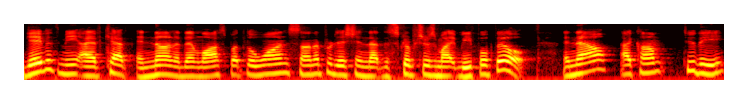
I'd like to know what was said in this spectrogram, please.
gaveth me I have kept, and none of them lost, but the one son of perdition, that the scriptures might be fulfilled. And now I come to thee,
